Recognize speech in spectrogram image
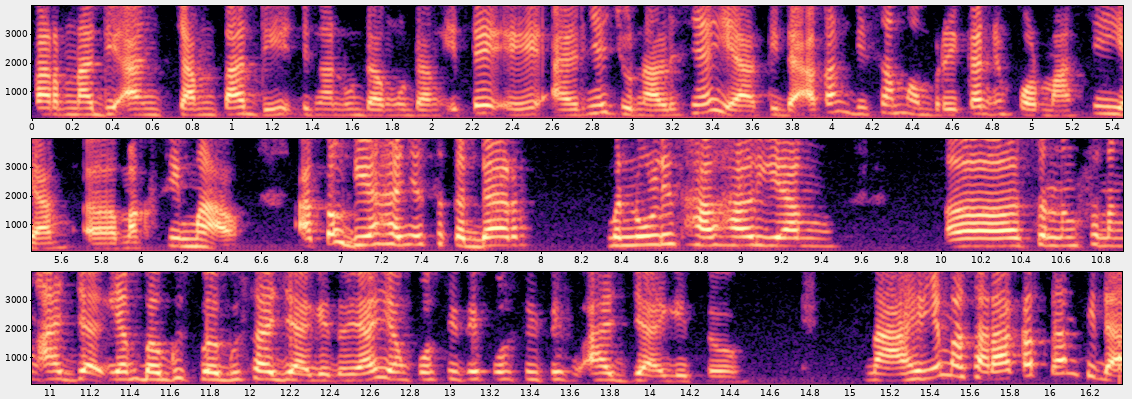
karena diancam tadi dengan undang-undang ITE, akhirnya jurnalisnya ya tidak akan bisa memberikan informasi yang uh, maksimal. Atau dia hanya sekedar menulis hal-hal yang uh, seneng-seneng aja, yang bagus-bagus saja gitu ya, yang positif-positif aja gitu. Nah, akhirnya masyarakat kan tidak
